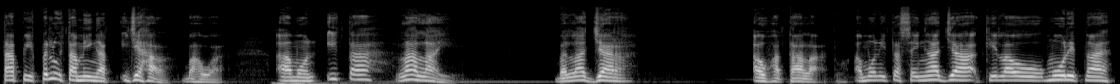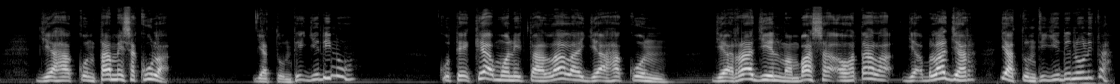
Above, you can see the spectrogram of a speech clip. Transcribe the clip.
tapi perlu kita mengingat ijehal bahwa amun ita lalai belajar au hatala tu. Amun ita sengaja kilau murid na jahakun tame sakula. Ya tunti jadi nu. Kuteke amun ita lalai jahakun ja rajin membasa au hatala ja belajar ya tunti jadi nulita.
